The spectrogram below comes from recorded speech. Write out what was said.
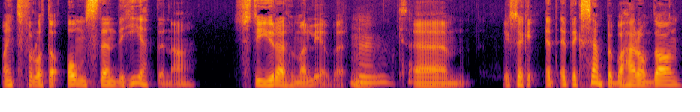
man inte får låta omständigheterna styra hur man lever. Mm, exakt. Eh, liksom, ett, ett exempel, bara häromdagen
